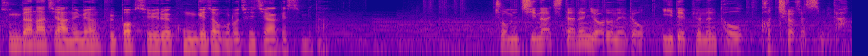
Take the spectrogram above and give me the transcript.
중단하지 않으면 불법 시위를 공개적으로 제지하겠습니다. 좀 지나치다는 여론에도 이 대표는 더욱 거칠어졌습니다.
